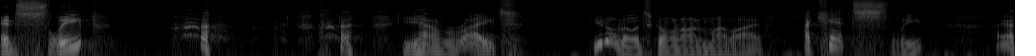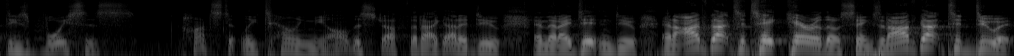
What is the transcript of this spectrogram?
And sleep? Yeah, right. You don't know what's going on in my life. I can't sleep. I got these voices constantly telling me all this stuff that I got to do and that I didn't do. And I've got to take care of those things and I've got to do it.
